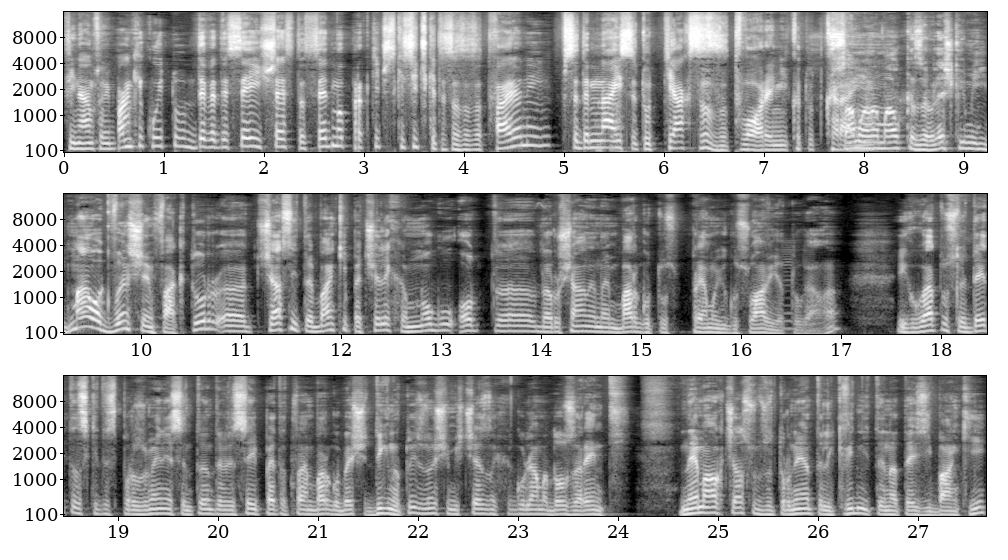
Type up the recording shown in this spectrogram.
финансови банки, които 96-7 практически всичките са за затваряне и 17 от тях са затворени като крайни. Само една малка завлежка има и малък външен фактор. Частните банки печелиха много от нарушаване на ембаргото прямо Югославия тогава. И когато след дейтанските споразумения сента на 95-та това ембарго беше дигнато, изведнъж им изчезнаха голяма доза ренти. Немалък част от затрудненията ликвидните на тези банки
